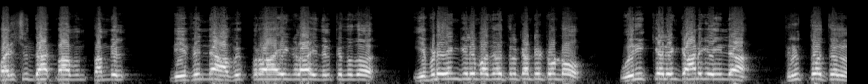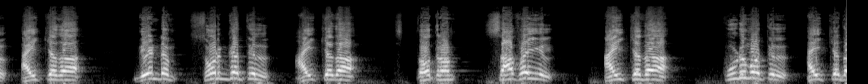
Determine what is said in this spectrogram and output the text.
പരിശുദ്ധാത്മാവും തമ്മിൽ വിഭിന്ന അഭിപ്രായങ്ങളായി നിൽക്കുന്നത് എവിടെയെങ്കിലും വചനത്തിൽ കണ്ടിട്ടുണ്ടോ? ഒരിക്കലും കാണുകയില്ല. തൃത്വത്തിൽ ഐക്യത വീണ്ടും സ്വർഗത്തിൽ ഐക്യത സ്തോത്രം സഭയിൽ ഐക്യത കുടുംബത്തിൽ ഐക്യത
